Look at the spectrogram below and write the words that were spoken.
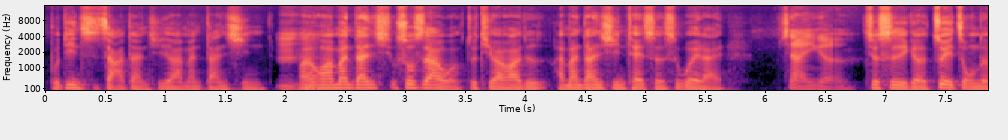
不定时炸弹，其实还蛮担心，嗯，我还蛮担心。说实在，我就题外话，就是还蛮担心 Tesla 是未来下一个就是一个最终的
